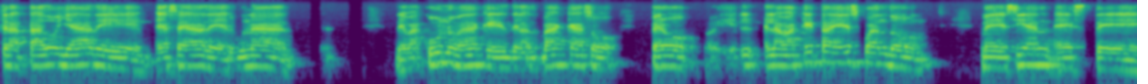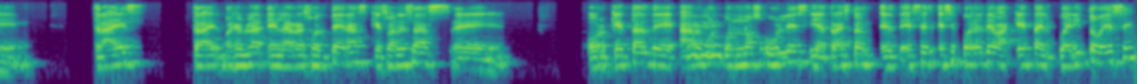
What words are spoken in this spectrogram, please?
tratado ya de, ya sea de alguna, de vacuno, ¿verdad? Que es de las vacas o, pero la baqueta es cuando me decían, este, traes, trae, por ejemplo, en las resolteras, que son esas eh, horquetas de árbol con unos hules y atrás ese, ese cuero es de baqueta, el cuerito ese,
